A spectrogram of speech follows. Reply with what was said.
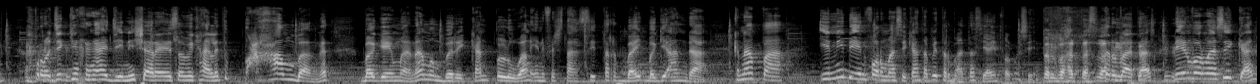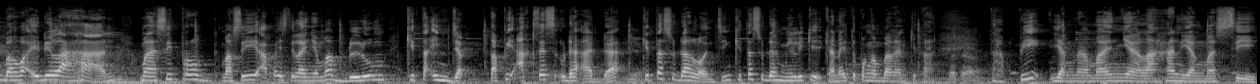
proyeknya Kang Aji ini Syariah Islamic Highlight itu paham banget bagaimana memberikan peluang investasi terbaik bagi Anda. Kenapa? Ini diinformasikan tapi terbatas ya informasinya Terbatas banget. terbatas diinformasikan bahwa ini lahan masih pro masih apa istilahnya mah belum kita injak tapi akses udah ada Iya. kita sudah launching kita sudah miliki karena itu pengembangan kita Betul. tapi yang namanya lahan yang masih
